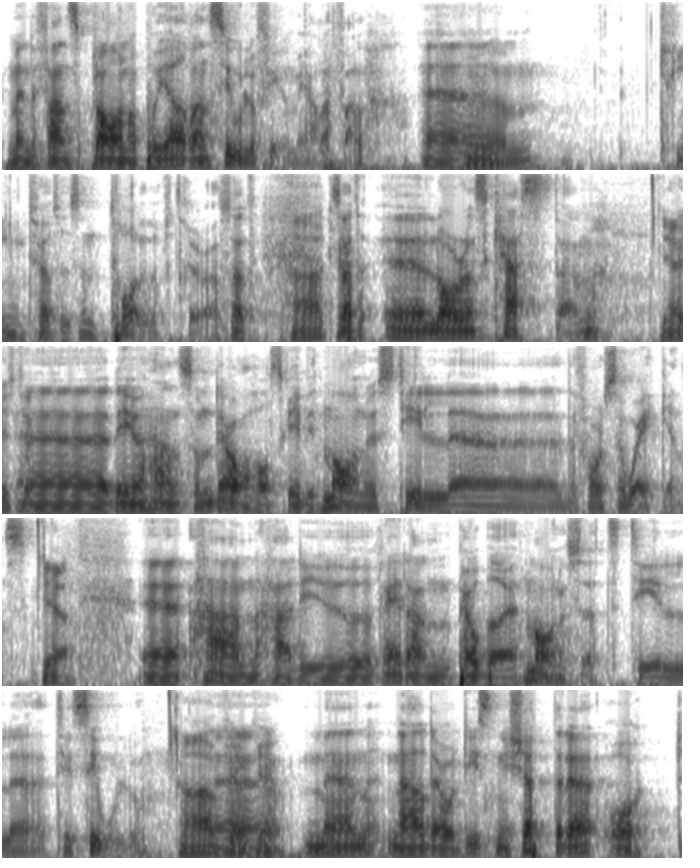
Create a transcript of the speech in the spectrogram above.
men det fanns planer på att göra en solofilm i alla fall. Mm. Kring 2012 tror jag. Så att, Ja, okej. så att eh, Lawrence Kasdan Ja, det. Eh, det är ju han som då har skrivit manus till eh, The Force Awakens. Ja. Eh, han hade ju redan påbörjat manuset till, till Solo. Okej, Eh, okej. Men när då Disney köpte det och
